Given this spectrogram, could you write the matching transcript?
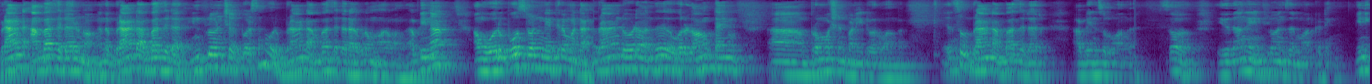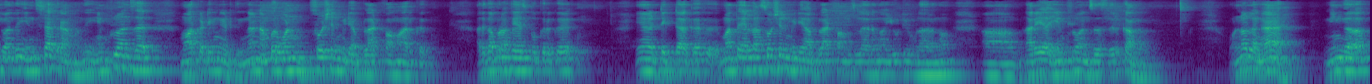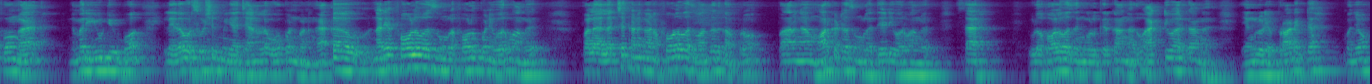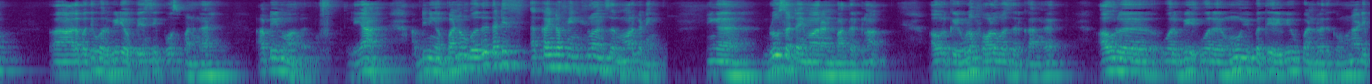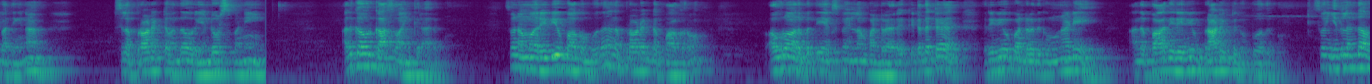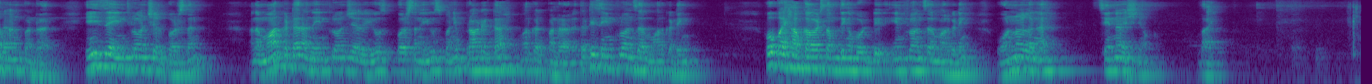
பிராண்ட் அம்பாசடர்னுவாங்க அந்த பிராண்ட் அம்பாசடர் இன்ஃப்ளூயன்ஷியல் பர்சன் ஒரு பிராண்ட் அம்பாசடராக கூட மாறுவாங்க. அப்படின்னா அவங்க ஒரு போஸ்டோடு நிறுத்திட மாட்டாங்க. பிராண்டோட வந்து ஒரு லாங் டைம் ப்ரொமோஷன் பண்ணிட்டு வருவாங்க. ஸோ பிராண்ட் அம்பாசடர் அப்படின்னு சொல்லுவாங்க. ஸோ இதுதாங்க இன்ஃப்ளூயன்சர் மார்க்கெட்டிங் இன்றைக்கி வந்து இன்ஸ்டாகிராம் வந்து இன்ஃப்ளூயன்சர் மார்க்கெட்டிங்னு எடுத்திங்கன்னா நம்பர் ஒன் சோஷியல் மீடியா பிளாட்ஃபார்மாக இருக்குது அதுக்கப்புறம் ஃபேஸ்புக் இருக்குது டிக்டாக்கு மற்ற எல்லா சோஷியல் மீடியா பிளாட்ஃபார்ம்ஸில் இருந்தோம் யூடியூப்பில் இருந்தோம். நிறைய இன்ஃப்ளூயன்சஸ் இருக்காங்க. ஒன்றும் இல்லைங்க. நீங்கள் போங்க. இந்த மாதிரி யூடியூப்போ இல்லை ஏதோ ஒரு சோஷியல் மீடியா சேனலை ஓப்பன் பண்ணுங்கள் நிறைய ஃபாலோவர்ஸ் உங்களை ஃபாலோ பண்ணி வருவாங்க. பல லட்சக்கணக்கான ஃபாலோவர்ஸ் வந்ததுக்கப்புறம் பாருங்கள் மார்க்கெட்டர்ஸ் உங்களை தேடி வருவாங்க. சார் இவ்வளோ ஃபாலோவர்ஸ் எங்களுக்கு இருக்காங்க. அதுவும் ஆக்டிவாக இருக்காங்க. எங்களுடைய ப்ராடக்டை கொஞ்சம் அதை பற்றி ஒரு வீடியோ பேசி போஸ்ட் பண்ணுங்கள் அப்படின்வாங்க இல்லையா? அப்படி நீங்கள் பண்ணும்போது that is a kind of influencer marketing நீங்கள் ப்ளூ சட்டை மாறன் பார்த்துருக்கலாம். அவருக்கு எவ்வளோ ஃபாலோவர்ஸ் இருக்காங்க. அவர் ஒரு ஒரு மூவி பற்றி ரிவ்யூ பண்ணுறதுக்கு முன்னாடி பார்த்தீங்கன்னா சில ப்ராடக்டை வந்து அவர் என்டோர்ஸ் பண்ணி அதுக்கு அவர் காசு வாங்கிக்கிறாரு. ஸோ நம்ம ரிவ்யூ பார்க்கும்போது அந்த ப்ராடக்டை பார்க்குறோம். அவரும் அதை பற்றி எக்ஸ்பிளைன்லாம் பண்ணுறாரு கிட்டத்தட்ட ரிவ்யூ பண்ணுறதுக்கு முன்னாடி அந்த பாதி ரிவ்யூ ப்ராடக்ட்டுக்கு போகுது. ஸோ இதுலேருந்து அவர் ஏர்ன் பண்ணுறாரு இஸ் ஏ இன்ஃப்ளூயன்ஷியல் பர்சன் அந்த மார்க்கெட்டர் அந்த இன்ஃப்ளூயன்ஷியர் யூஸ் பர்சனை யூஸ் பண்ணி ப்ராடக்டை மார்க்கெட் பண்ணுறாரு that is influencer marketing hope I have covered something about influencer marketing ஒன்றும் இல்லைங்க. சின்ன விஷயம். பாய்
